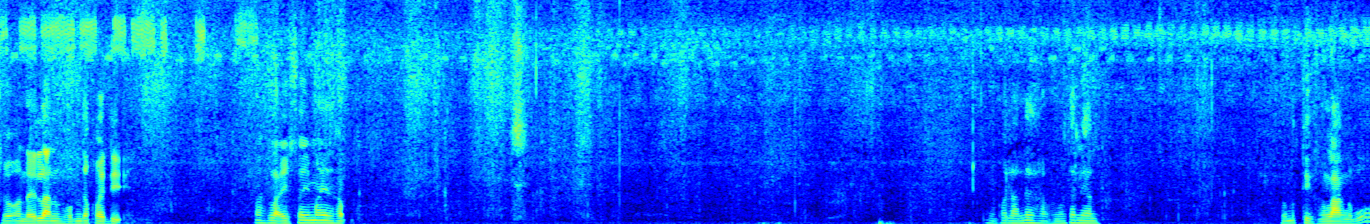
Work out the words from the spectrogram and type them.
เดี๋ยวอันไหนรันผมจะคอยดิไหลใส่ไม้นะครับ ยัง พอรันเลยครับมว่าท่านเรียนผมมาติดข้างล่างนะบุ๊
